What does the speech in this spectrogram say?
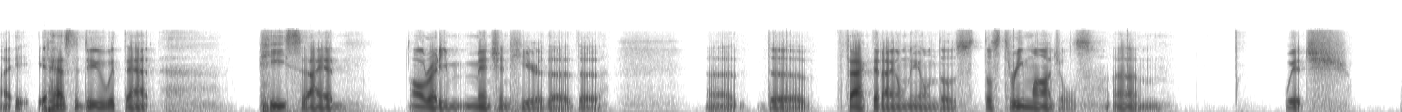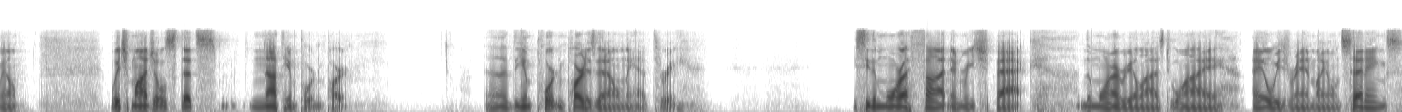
Uh, it, it, has to do with that piece I had already mentioned here, the the uh, the fact that I only own those those three modules, um, which, well, which modules? That's not the important part. Uh, the important part is that I only had three. You see, the more I thought and reached back, the more I realized why I always ran my own settings,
